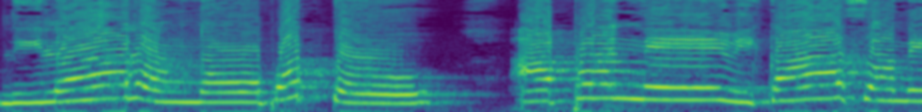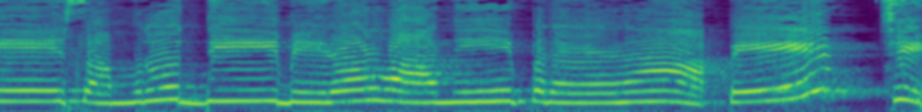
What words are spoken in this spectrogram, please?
લીલા રંગનો પત્તો આપણને વિકાસ અને સમૃદ્ધિ મેળવવાની પ્રેરણા આપે છે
